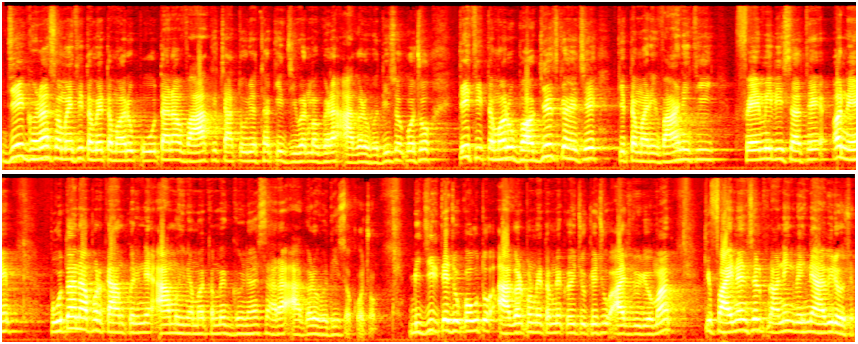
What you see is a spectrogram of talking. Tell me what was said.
જે ઘણા સમયથી તમે તમારું પોતાના વાક ચાતુર્ય થકી જીવનમાં ઘણા આગળ વધી શકો છો. તેથી તમારું ભાગ્ય જ કહે છે કે તમારી વાણીથી ફેમિલી સાથે અને પોતાના પર કામ કરીને આ મહિનામાં તમે ઘણા સારા આગળ વધી શકો છો. બીજી રીતે જો કહું તો આગળ પણ મેં તમને કહી ચૂક્યો છું આ જ વિડીયોમાં કે ફાઇનાન્શિયલ પ્લાનિંગ લઈને આવી રહ્યો છે.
